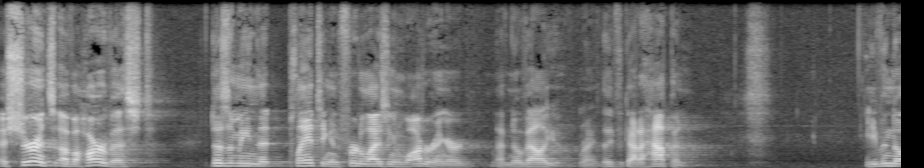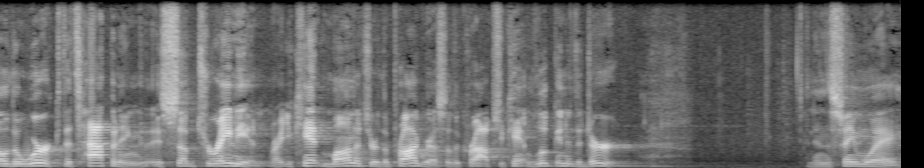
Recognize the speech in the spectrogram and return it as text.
assurance of a harvest doesn't mean that planting and fertilizing and watering are, have no value, right? They've got to happen. Even though the work that's happening is subterranean, right? You can't monitor the progress of the crops, you can't look into the dirt. And in the same way,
